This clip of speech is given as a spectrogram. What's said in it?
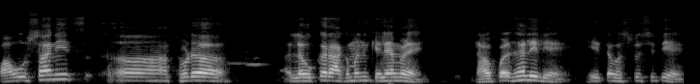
पावसानेच थोडं लवकर आगमन केल्यामुळे धावपळ झालेली आहे. ही तर वस्तुस्थिती आहे.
